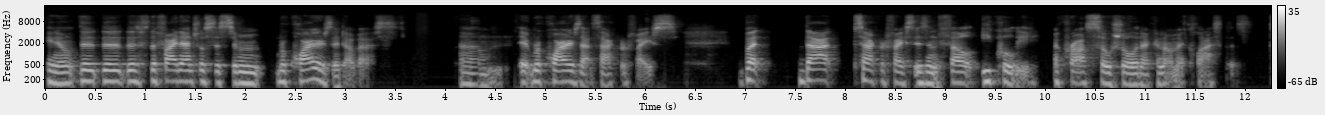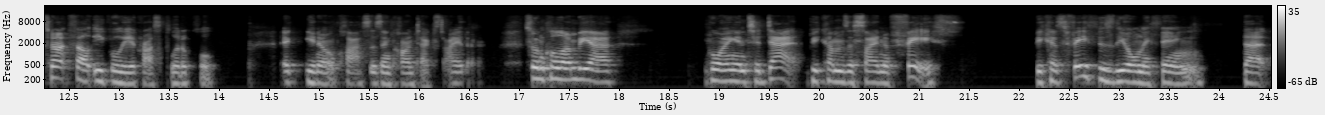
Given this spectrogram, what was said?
You know, the the the, the financial system requires it of us um, it requires that sacrifice. But that sacrifice isn't felt equally across social and economic classes. It's not felt equally across political you know classes and context either. So in colombia going into debt becomes a sign of faith because faith is the only thing that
